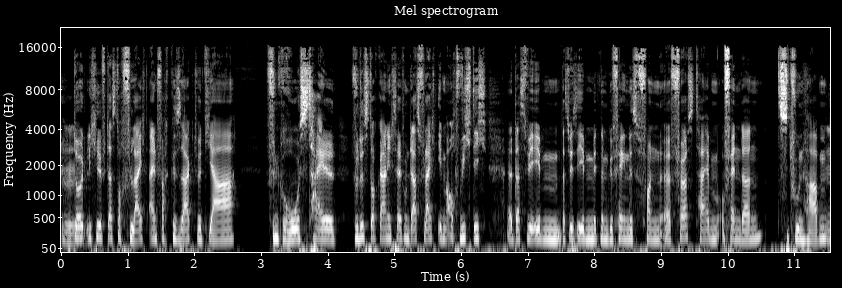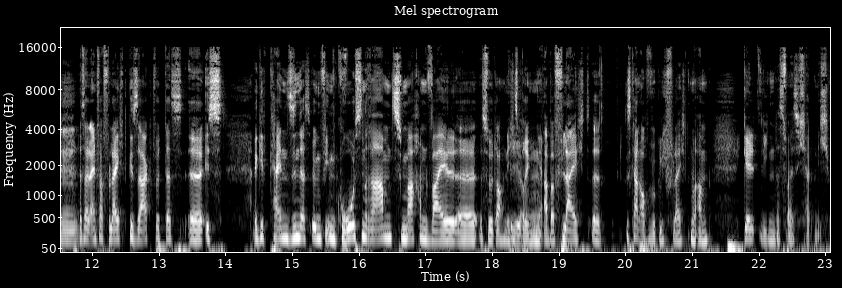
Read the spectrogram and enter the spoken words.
Mhm. deutlich hilft, dass doch vielleicht einfach gesagt wird, ja, für einen Großteil würde es doch gar nicht helfen. Und da ist vielleicht eben auch wichtig, äh, dass wir eben, dass wir es eben mit einem Gefängnis von äh, First-Time-Offendern zu tun haben. Mhm. Dass halt einfach vielleicht gesagt wird, das äh, ist, ergibt keinen Sinn, das irgendwie im großen Rahmen zu machen, weil äh, es wird auch nichts Ja. bringen. Aber vielleicht, äh, es kann auch wirklich vielleicht nur am Geld liegen, das weiß ich halt nicht.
